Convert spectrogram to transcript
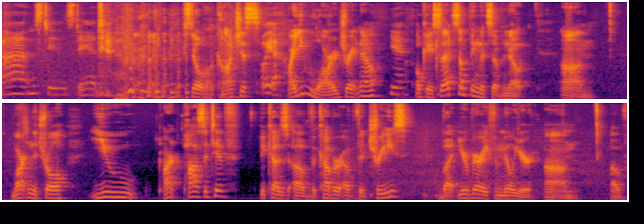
I'm still dead. Still conscious? oh, yeah. Are you large right now? Yeah. Okay, so that's something that's of note. Um, Martin the Troll, you aren't positive because of the cover of the trees, but you're very familiar um, of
